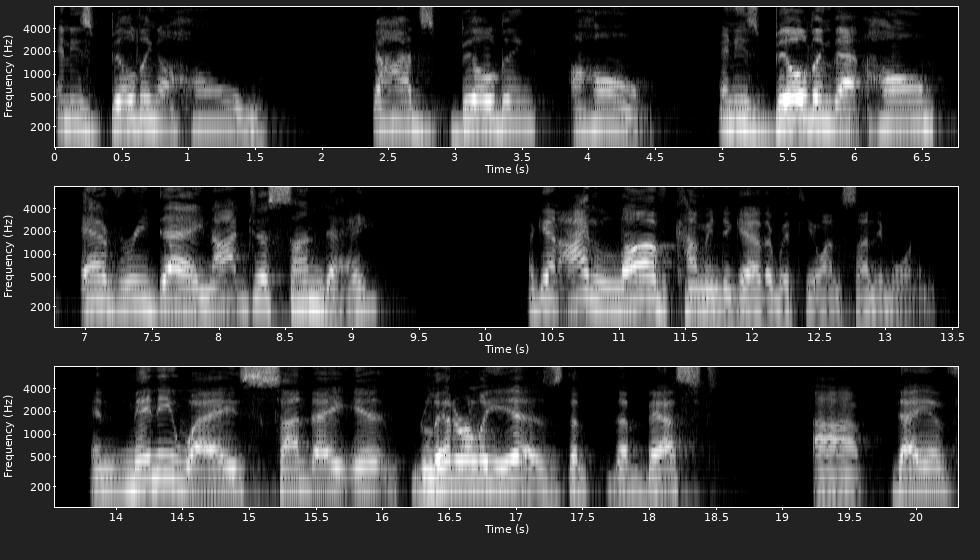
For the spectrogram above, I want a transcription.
and He's building a home. God's building a home. And He's building that home every day, not just Sunday. Again, I love coming together with you on Sunday morning. In many ways, Sunday literally is the, the best uh, day of,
